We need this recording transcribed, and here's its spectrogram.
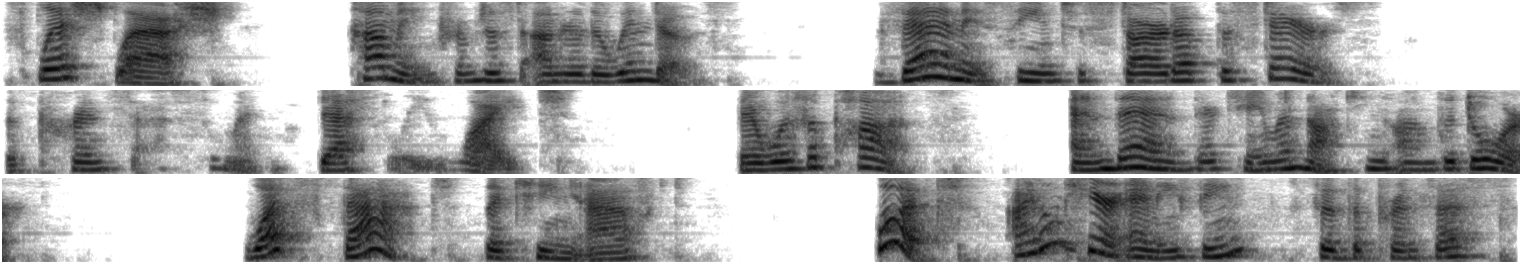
splish splash, coming from just under the windows. Then it seemed to start up the stairs. The princess went deathly white. There was a pause, and then there came a knocking on the door. What's that? the king asked. What? I don't hear anything, said the princess.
